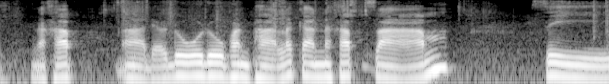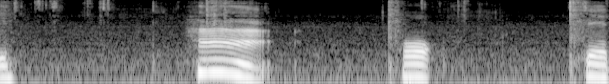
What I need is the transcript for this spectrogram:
4นะครับเดี๋ยวดูดูผ่านๆแล้วกันนะครับ 3 4 5 6 7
